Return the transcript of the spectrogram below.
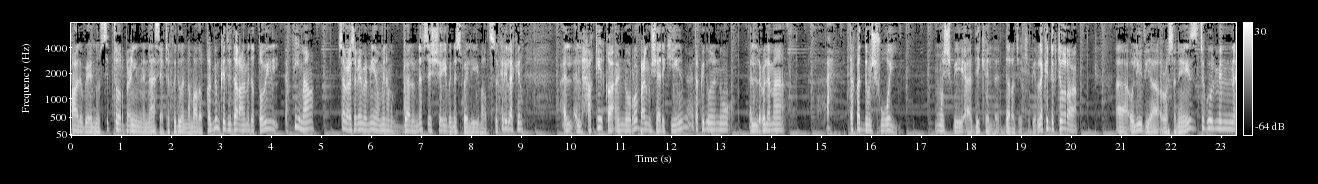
قالوا بأنه 46 من الناس يعتقدون أن أمراض القلب يمكن تدار على المدى الطويل فيما 77% منهم قالوا نفس الشيء بالنسبة لمرض السكري لكن ال- الحقيقة أنه ربع المشاركين يعتقدون أنه العلماء تقدم شوي مش بذيك الدرجة الكبيرة. لكن الدكتورة آه، أوليفيا روسانيز تقول من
